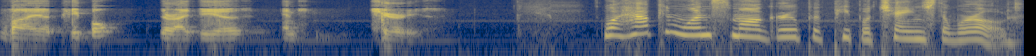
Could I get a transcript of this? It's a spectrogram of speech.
via people, their ideas, and charities. Well, how can one small group of people change the world?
